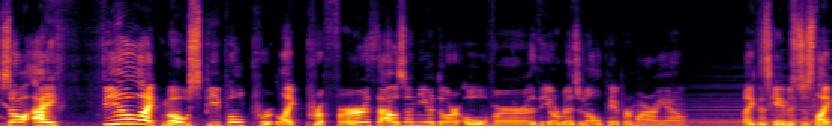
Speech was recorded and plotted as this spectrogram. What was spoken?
So I feel like most people pr like prefer Thousand Year Door over the original Paper Mario. Like this game is just like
